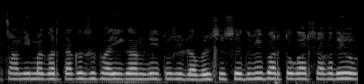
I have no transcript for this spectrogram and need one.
ਪੇਚਾਂ ਦੀ ਮਗਰ ਤੱਕ ਸਫ਼ਾਈ ਕਰਨ ਲਈ ਤੁਸੀਂ ਡਬਲ ਸ਼ੀਸ਼ੇ ਦੀ ਵੀ ਵਰਤੋਂ ਕਰ ਸਕਦੇ ਹੋ।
